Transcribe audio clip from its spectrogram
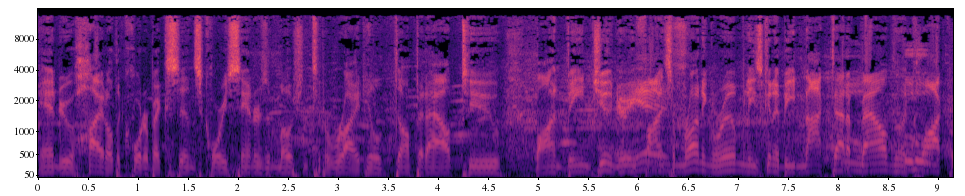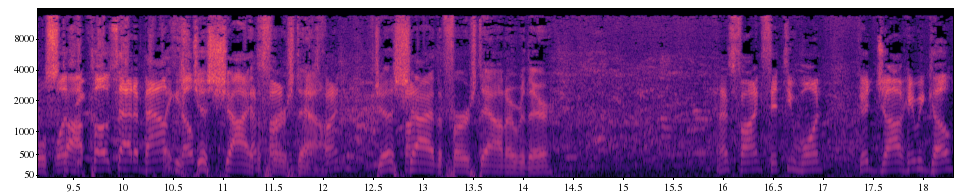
Andrew Heidel, the quarterback, sends Corey Sanders in motion to the right. He'll dump it out to Bond Bean Jr. He, he finds some running room, and he's going to be knocked out of bounds, and the Ooh. clock will Was he stop. close out of bounds? I think he's Nope. just shy of That's the fine. first That's down. fine. Just Fine. shy of the first down over there. That's fine. 51. Good job. Here we go.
